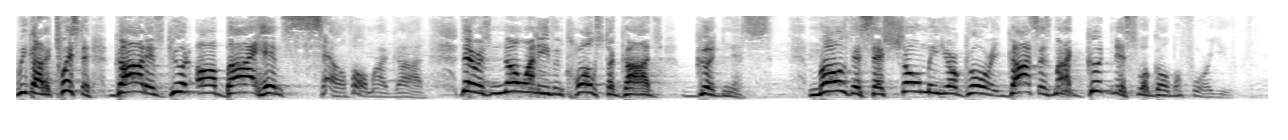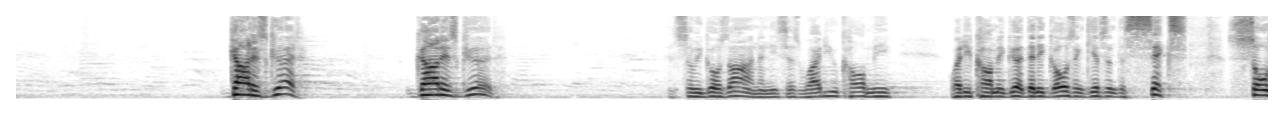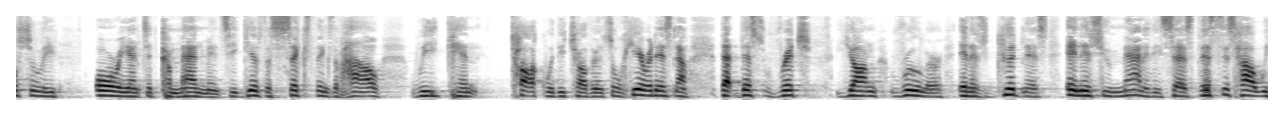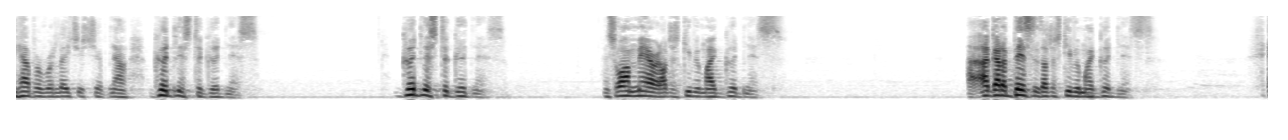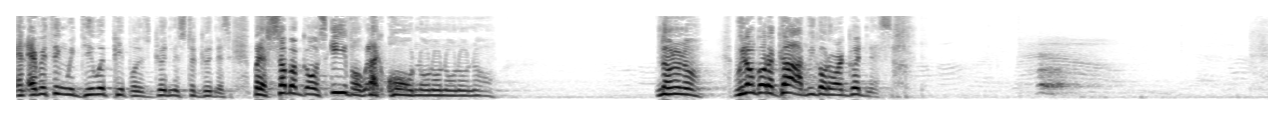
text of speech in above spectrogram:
We got it twisted. God is good all by himself. Oh my God. There is no one even close to God's goodness. Moses says, show me your glory. God says, my goodness will go before you. God is good. God is good. And so he goes on and he says, Why do you call me? Why do you call me good? Then he goes and gives him the six socially oriented commandments. He gives the six things of how we can talk with each other. And so here it is now that this rich young ruler in his goodness, in his humanity says, this is how we have a relationship now. Goodness to goodness. Goodness to goodness. And so I'm married, I'll just give you my goodness. I got a business, I'll just give you my goodness. And everything we deal with people is goodness to goodness. But if someone goes evil, we're like, oh, no, no, no, no, no. No, no, no. We don't go to God, we go to our goodness.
